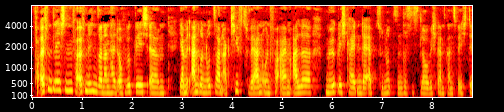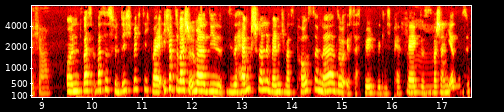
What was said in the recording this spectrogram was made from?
veröffentlichen, veröffentlichen, sondern halt auch wirklich ähm, ja mit anderen Nutzern aktiv zu werden und vor allem alle Möglichkeiten der App zu nutzen. Das ist, glaube ich, ganz, ganz wichtig, ja. Und was, was ist für dich wichtig? Weil ich habe zum Beispiel immer die, diese Hemmschwelle, wenn ich was poste, ne, so ist das Bild wirklich perfekt. Mhm. Das ist mhm. wahrscheinlich eher so ein bisschen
